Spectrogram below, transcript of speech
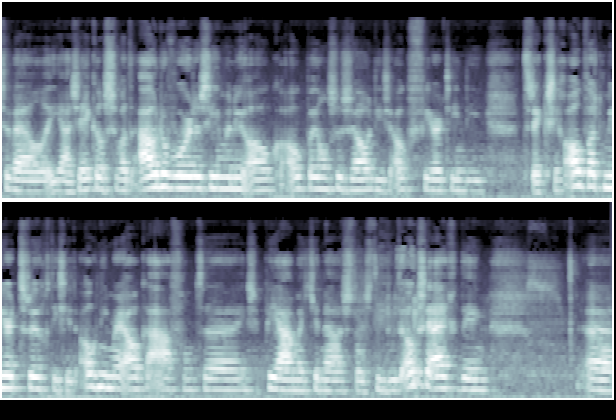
Terwijl, ja, zeker als ze wat ouder worden, zien we nu ook. Ook bij onze zoon, die is ook 14, die trekt zich ook wat meer terug. Die zit ook niet meer elke avond uh, in zijn pyjamaatje naast ons. Die doet ook zijn eigen ding. Uh,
